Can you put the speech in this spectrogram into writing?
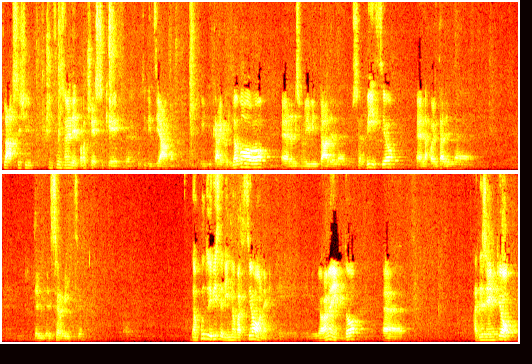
classici in funzione dei processi che eh, utilizziamo, quindi carico di lavoro, la disponibilità del, del servizio, la qualità del, del, del servizio da un punto di vista di innovazione e miglioramento, eh, ad esempio,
